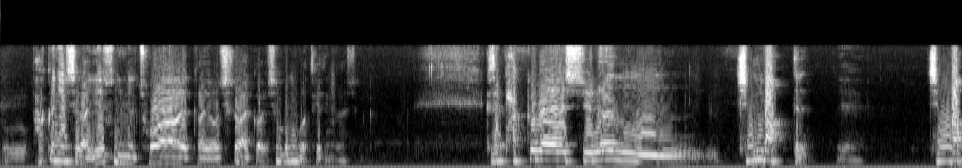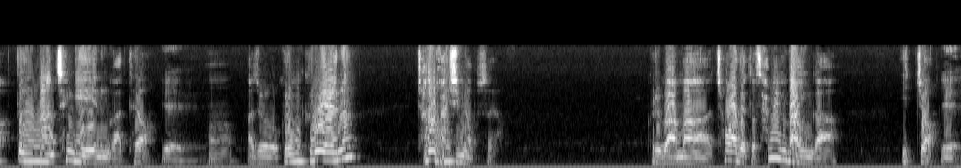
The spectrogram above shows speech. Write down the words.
그 박근혜 씨가 예수님을 좋아할까요? 싫어할까요? 신부님 어떻게 생각하십니까? 글쎄 박근혜 씨는 진박들 예. 진박들만 챙기는 것 같아요. 예. 어, 아주 그리고 그 외에는 전혀 관심이 없어요. 그리고 아마 청와대도 3인방인가 있죠. 예.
